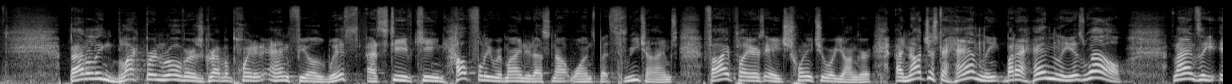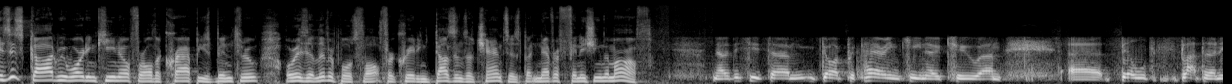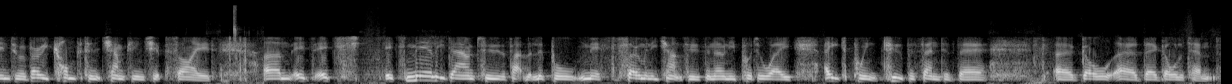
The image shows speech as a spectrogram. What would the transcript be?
Battling Blackburn Rovers grab a point at Anfield with, as Steve Kean helpfully reminded us not once but three times, five players aged 22 or younger, and not just a Hanley, but a Henley as well. Lansley, is this God rewarding Keno for all the crap he's been through, or is it Liverpool's fault for creating dozens of chances but never finishing them off? No, this is um, God preparing Keno to um, uh, build Blackburn into a very competent championship side. Um, it, it's it's merely down to the fact that Liverpool missed so many chances and only put away 8.2% of their uh, goal uh, their goal attempts.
